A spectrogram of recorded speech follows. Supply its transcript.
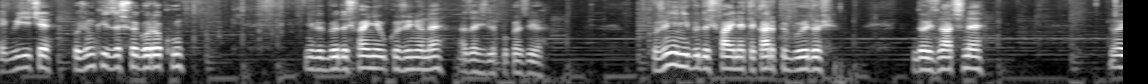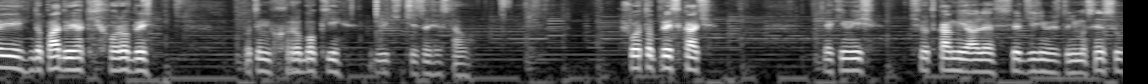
Jak widzicie, poziomki z zeszłego roku niby były dość fajnie ukorzenione, a za źle pokazuję. Korzenie niby dość fajne, te karpy były dość, dość znaczne. No i dopadły jakieś choroby, potem chroboki. Widzicie co się stało. Szło to pryskać jakimiś środkami, ale stwierdziliśmy, że to nie ma sensu,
